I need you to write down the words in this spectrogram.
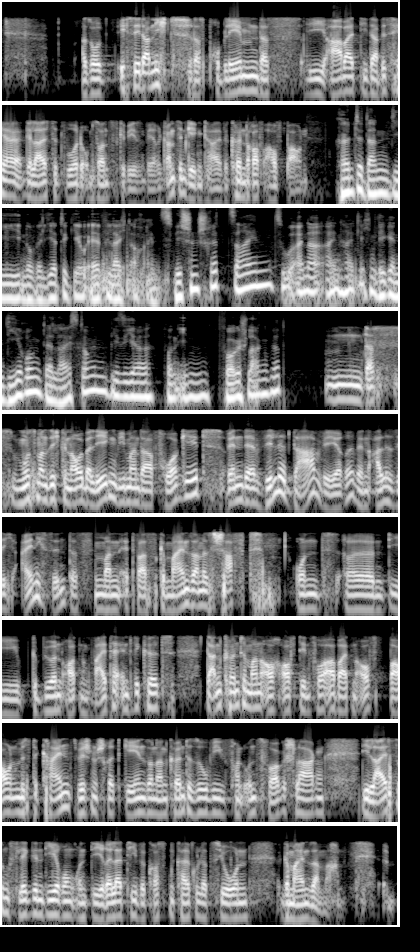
Also ich sehe da nicht das Problem, dass die Arbeit, die da bisher geleistet wurde, umsonst gewesen wäre. Ganz im Gegenteil, wir können darauf aufbauen. Könnte dann die novellierte GOL vielleicht auch ein Zwischenschritt sein zu einer einheitlichen Legendierung der Leistungen, wie sie ja von Ihnen vorgeschlagen wird? Mm, das muss man sich genau überlegen, wie man da vorgeht. Wenn der Wille da wäre, wenn alle sich einig sind, dass man etwas Gemeinsames schafft, und äh, die Gebührenordnung weiterentwickelt, dann könnte man auch auf den Vorarbeiten aufbauen, müsste keinen Zwischenschritt gehen, sondern könnte so wie von uns vorgeschlagen die Leistungslegendierung und die relative Kostenkalkulation gemeinsam machen.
